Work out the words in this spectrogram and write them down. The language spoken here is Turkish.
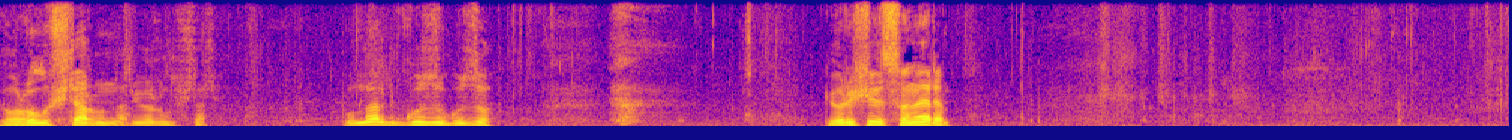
Yoruluşlar bunlar. Yoruluşlar. Bunlar bir kuzu kuzu. Görüşürüz Soner'im.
